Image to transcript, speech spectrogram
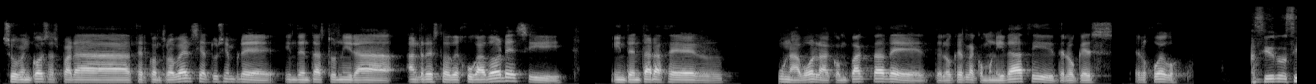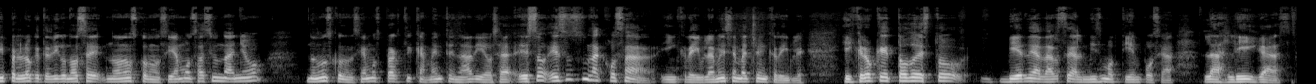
suben cosas para hacer controversia. Tú siempre intentaste unir al resto de jugadores y intentar hacer una bola compacta de, de, lo que es la comunidad y de lo que es el juego. Así es, sí, pero es lo que te digo, no sé, no nos conocíamos hace un año no nos conocíamos prácticamente nadie. O sea, eso, eso es una cosa increíble. A mí se me ha hecho increíble. Y creo que todo esto viene a darse al mismo tiempo. O sea, las ligas,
